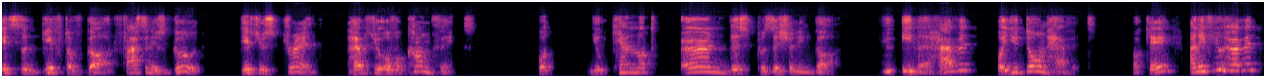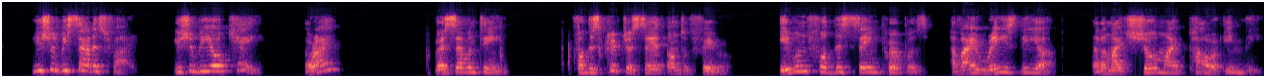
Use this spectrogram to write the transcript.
It's the gift of God. Fasting is good, gives you strength, helps you overcome things. But you cannot earn this position in God. You either have it or you don't have it. Okay? And if you have it, you should be satisfied. You should be okay. All right? Verse 17 For the scripture saith unto Pharaoh, Even for this same purpose have I raised thee up that I might show my power in thee,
